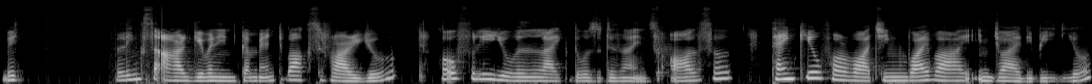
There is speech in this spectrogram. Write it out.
which links are given in comment box for you hopefully you will like those designs also. Thank you for watching. Bye bye. Enjoy the video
